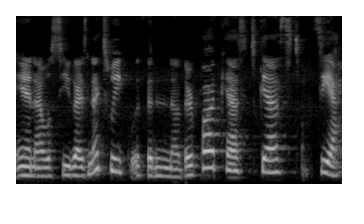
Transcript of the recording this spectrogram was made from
And I will see you guys next week with another podcast guest. See ya.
